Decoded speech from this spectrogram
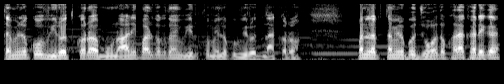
તમે લોકો વિરોધ કરો. હું ના નહીં પાડતો કે તમે તમે લોકો વિરોધ ના કરો. પણ તમે લોકો જોવો તો ખરા ખરેખર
